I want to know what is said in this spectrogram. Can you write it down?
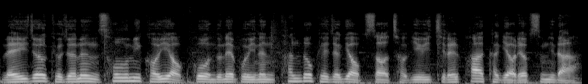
레이저 교전은 소음이 거의 없고 눈에 보이는 탄도 궤적이 없어 적이 위치를 파악하기 어렵습니다.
